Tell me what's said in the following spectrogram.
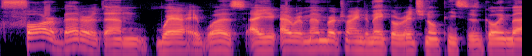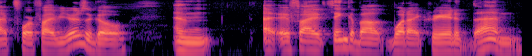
far better than where I was. I, I remember trying to make original pieces going back four or five years ago. And if I think about what I created then,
